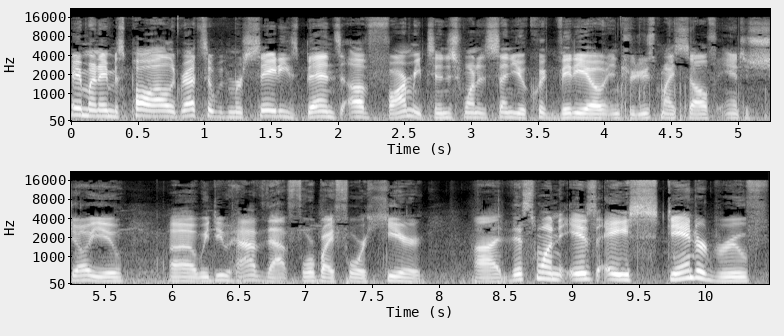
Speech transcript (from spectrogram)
Hey, my name is Paul Allegrezza with Mercedes-Benz of Farmington. Just wanted to send you a quick video, introduce myself, and to show you uh, we do have that 4x4 here. Uh, this one is a standard roof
